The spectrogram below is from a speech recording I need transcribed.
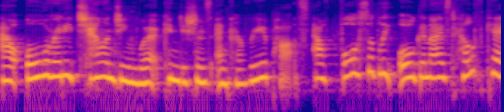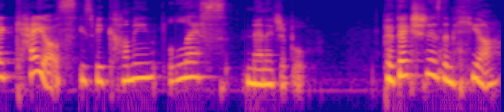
our already challenging work conditions and career paths. Our forcibly organised healthcare chaos is becoming less manageable. Perfectionism here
